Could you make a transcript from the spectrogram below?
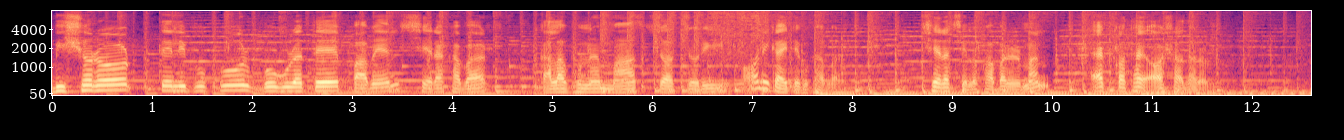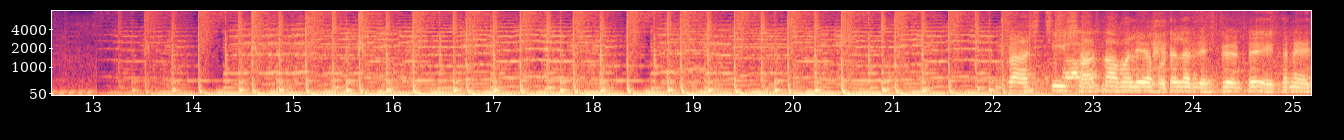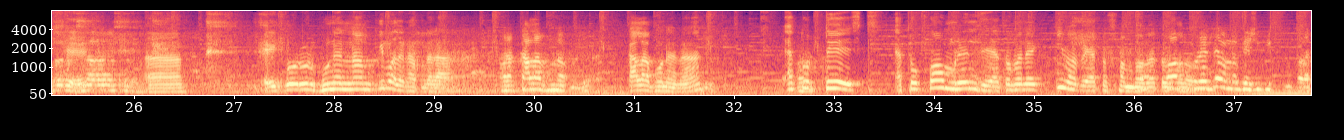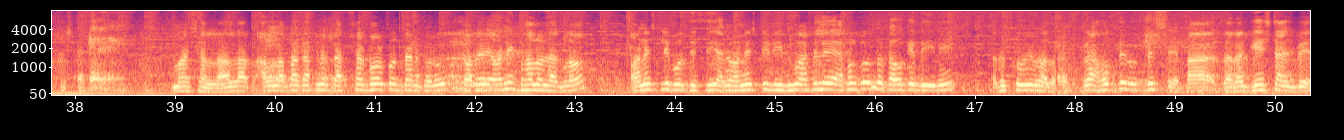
বিশ্ব রোড তেলিপুকুর, বগুড়াতে পাবেন সেরা খাবার। কালাভুনা, মাছ, চচ্চড়ি, অনেক আইটেম খাবার। সেরা ছিল খাবারের মান, এক কথায় অসাধারণ। আমরা আসছি সাত আমালিয়া হোটেল অ্যান্ড রেস্টুরেন্টে এখানে এসে এই গরুর ভুনের নাম কি বলেন আপনারা? ওরা কালা ভুনা করি। কালা ভুনা না? এত টেস্ট এত কম রেঞ্জে এত মানে কীভাবে এত সম্ভব এত ভালো? রেটে আমরা বেশি বিক্রি করার চেষ্টা করি। মাশাল্লাহ আল্লাহ আল্লাহ পাক আপনার ব্যবসার বরকত দান করুক। তবে অনেক ভালো লাগল। অনেস্টলি বলতেছি আমি অনেস্টলি রিভিউ আসলে এখন পর্যন্ত কাউকে দিইনি তবে খুবই ভালো। গ্রাহকদের উদ্দেশ্যে বা যারা গেস্ট আসবে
